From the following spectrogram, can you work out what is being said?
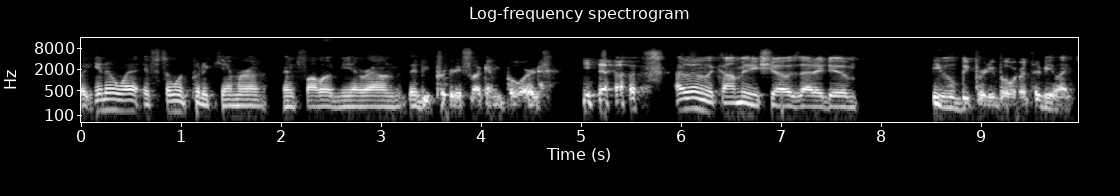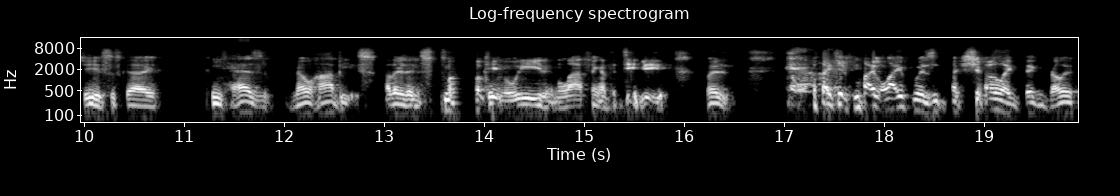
But you know what? If someone put a camera and followed me around, they'd be pretty fucking bored. You know, other than the comedy shows that I do, people would be pretty bored. They'd be like, geez, this guy, he has no hobbies other than smoking weed and laughing at the TV. But like if my life was a show like Big Brother,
